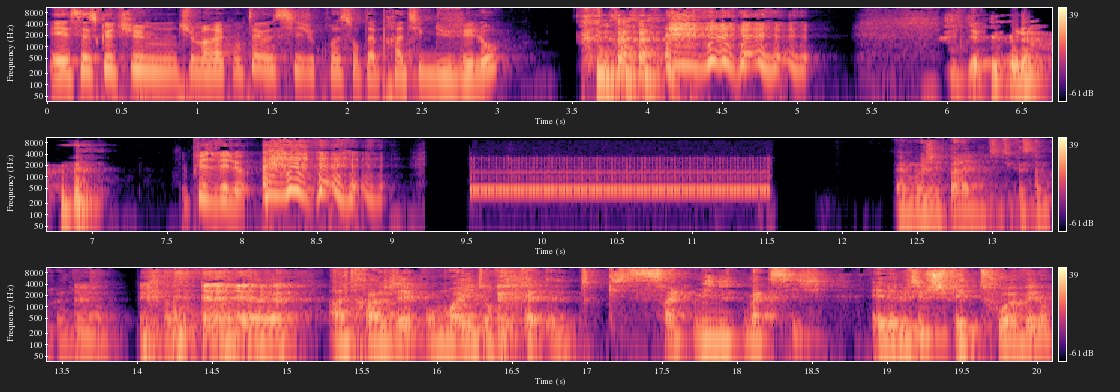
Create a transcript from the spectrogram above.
Et c'est ce que tu, m- tu me racontais aussi, je crois, sur ta pratique du vélo. Il y a plus de vélo. Plus de vélo. Ouais, moi j'ai pas l'habitude que ça me prenne du temps. Euh, un trajet pour moi il dure 5 minutes maxi. Et d'habitude je fais tout à vélo.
